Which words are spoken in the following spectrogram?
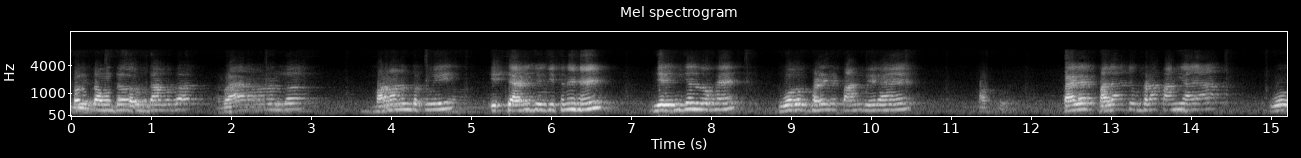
स्वरूप दामोदर। स्वरूप दामोदर राय रामानंद परमानंद पुरी इत्यादि जो जितने हैं ये दुजन लोग हैं वो लोग घड़े में पानी दे रहे हैं। पहले पहला जो घड़ा पानी आया वो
